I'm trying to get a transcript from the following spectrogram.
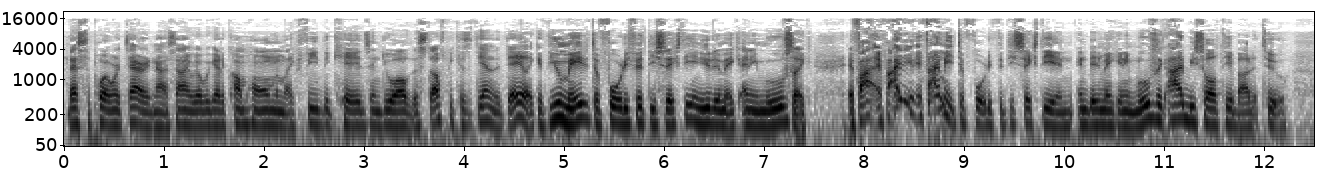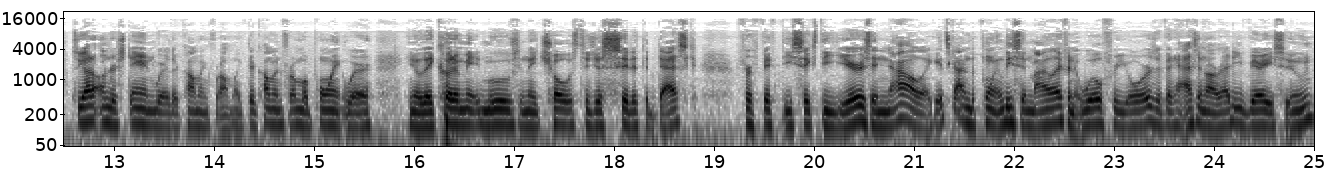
that's the point where it's at right now. It's not like we got to come home and like feed the kids and do all this stuff because at the end of the day, like if you made it to 40, 50, 60 and you didn't make any moves, like if I, if I didn't, if I made it to 40, 50, 60 and, and didn't make any moves, like I'd be salty about it too. So you got to understand where they're coming from. Like they're coming from a point where, you know, they could have made moves and they chose to just sit at the desk for 50, 60 years. And now like it's gotten to the point, at least in my life and it will for yours, if it hasn't already very soon,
